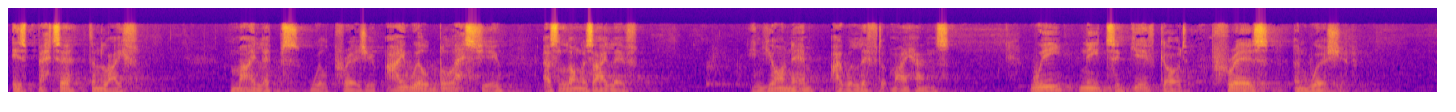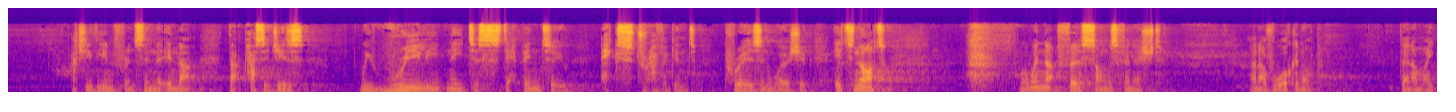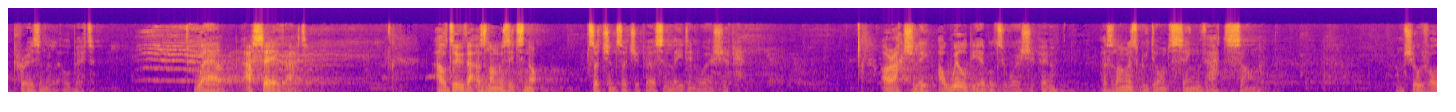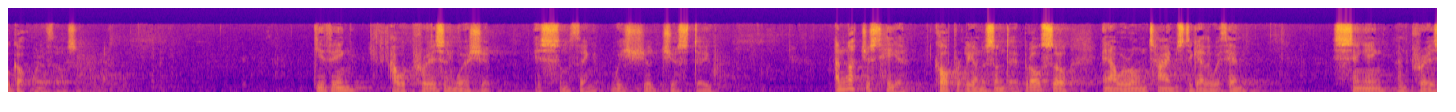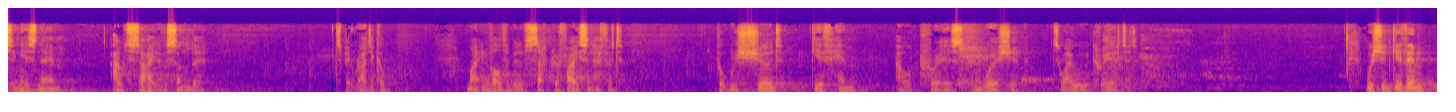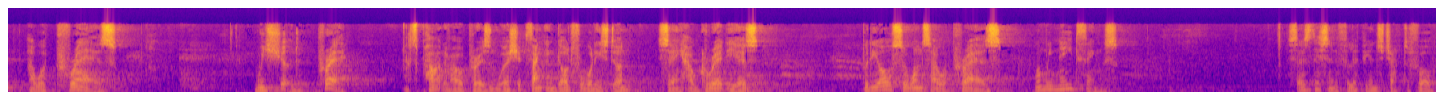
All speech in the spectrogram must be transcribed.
is better than life my lips will praise you. I will bless you as long as I live. In your name, I will lift up my hands. We need to give God praise and worship. Actually, the inference in, the, in that, that passage is we really need to step into extravagant praise and worship. It's not, well, when that first song's finished, and I've woken up, then I might praise him a little bit. Well, I say that. I'll do that as long as it's not such and such a person leading worship. Or actually, I will be able to worship him as long as we don't sing that song. I'm sure we've all got one of those. Giving our praise and worship is something we should just do. And not just here, corporately on a Sunday, but also in our own times together with Him, singing and praising His name outside of a Sunday. It's a bit radical, might involve a bit of sacrifice and effort, but we should give Him our praise and worship. It's why we were created. We should give Him our prayers. We should pray. That's part of our praise and worship, thanking God for what He's done, saying how great He is. But He also wants our prayers when we need things. It says this in Philippians chapter 4.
